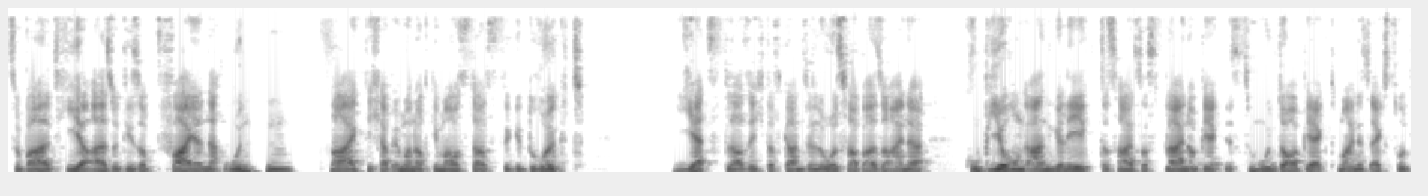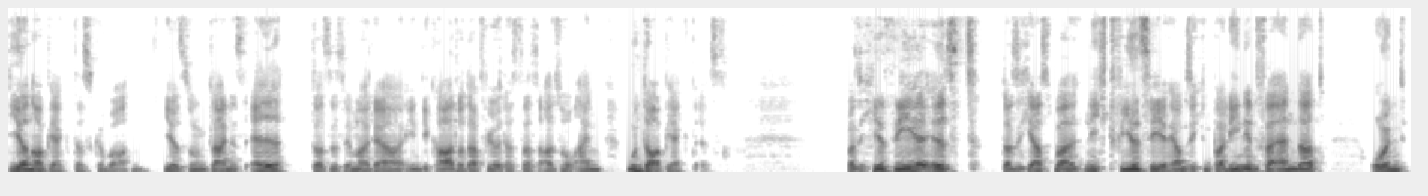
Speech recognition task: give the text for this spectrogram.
sobald hier also dieser Pfeil nach unten zeigt, ich habe immer noch die Maustaste gedrückt, jetzt lasse ich das Ganze los, habe also eine Gruppierung angelegt, das heißt, das Spline-Objekt ist zum Unterobjekt meines Extrudieren-Objektes geworden. Hier ist so ein kleines L das ist immer der Indikator dafür, dass das also ein Unterobjekt ist. Was ich hier sehe, ist, dass ich erstmal nicht viel sehe. Hier haben sich ein paar Linien verändert und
